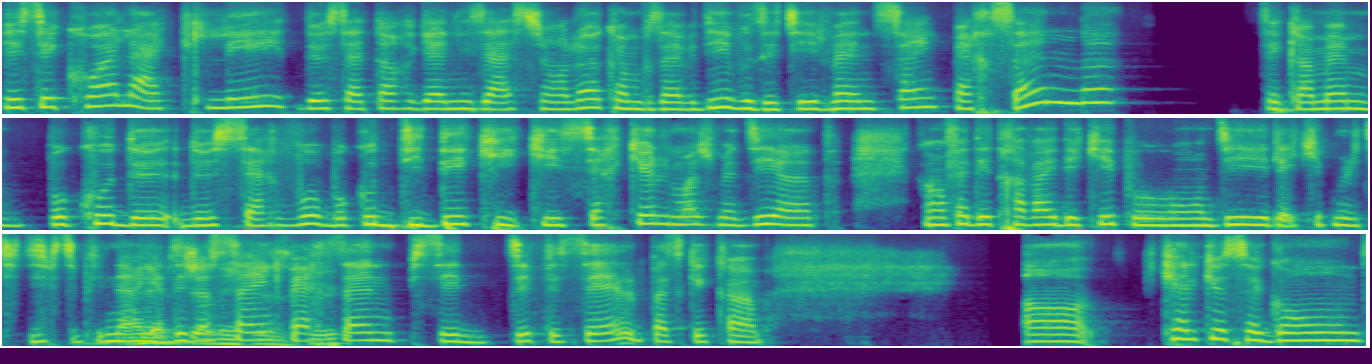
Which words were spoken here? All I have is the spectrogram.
Et c'est quoi la clé de cette organisation-là? Comme vous avez dit, vous étiez 25 personnes. C'est quand même beaucoup de, de cerveaux, beaucoup d'idées qui, qui circulent. Moi, je me dis, hein, quand on fait des travaux d'équipe où on dit l'équipe multidisciplinaire, il y a déjà cinq personnes, puis c'est difficile parce que comme en quelques secondes,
